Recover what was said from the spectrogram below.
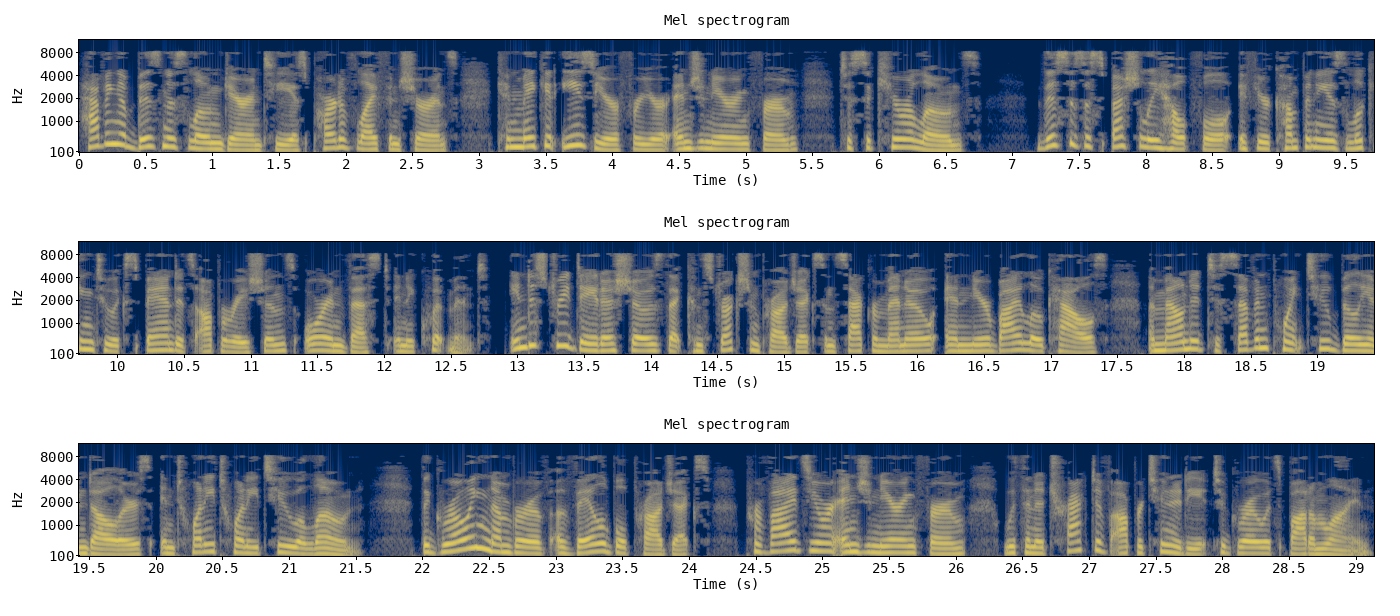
having a business loan guarantee as part of life insurance can make it easier for your engineering firm to secure loans this is especially helpful if your company is looking to expand its operations or invest in equipment. Industry data shows that construction projects in Sacramento and nearby locales amounted to $7.2 billion in 2022 alone. The growing number of available projects provides your engineering firm with an attractive opportunity to grow its bottom line.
